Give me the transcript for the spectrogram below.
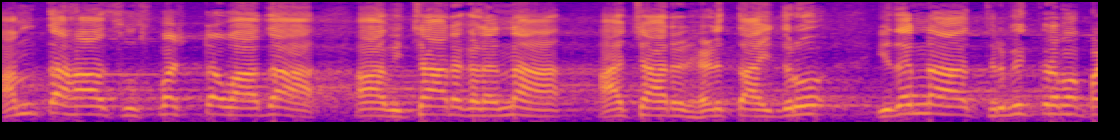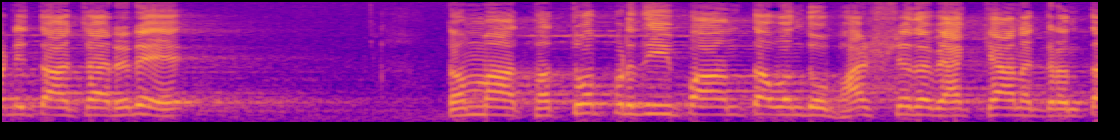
ಅಂತಹ ಸುಸ್ಪಷ್ಟವಾದ ಆ ವಿಚಾರಗಳನ್ನು ಆಚಾರ್ಯರು ಹೇಳ್ತಾ ಇದ್ರು. ಇದನ್ನು ತ್ರಿವಿಕ್ರಮ ಪಂಡಿತಾಚಾರ್ಯರೇ ತಮ್ಮ ತತ್ವಪ್ರದೀಪ ಅಂತ ಒಂದು ಭಾಷ್ಯದ ವ್ಯಾಖ್ಯಾನ ಗ್ರಂಥ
